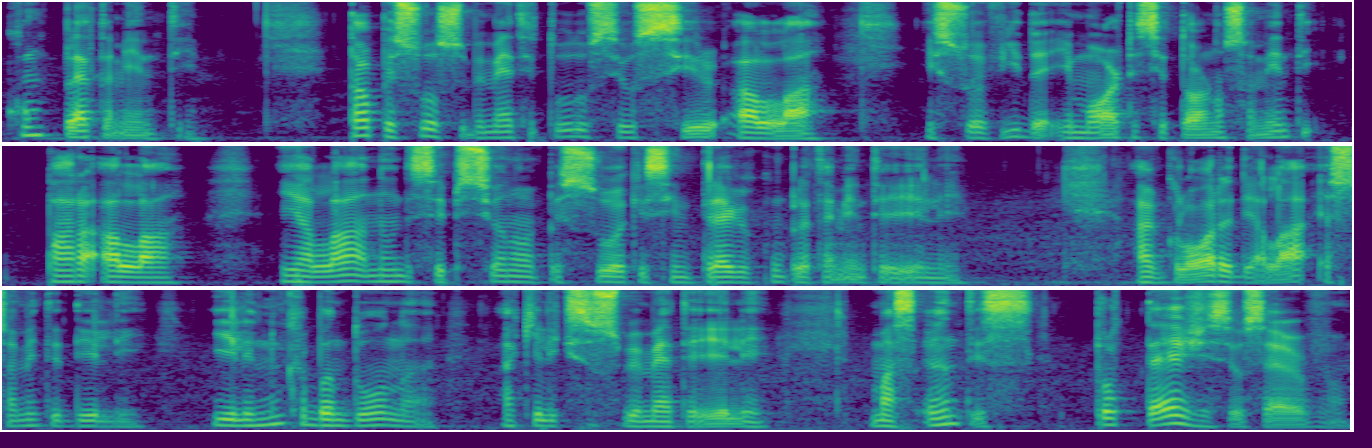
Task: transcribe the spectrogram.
completamente. Tal pessoa submete todo o seu ser a Allah e sua vida e morte se tornam somente para Allah. E Allah não decepciona uma pessoa que se entrega completamente a Ele. A glória de Allah é somente dele e ele nunca abandona aquele que se submete a ele, mas antes protege seu servo.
